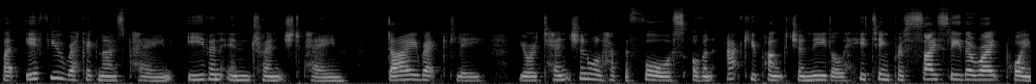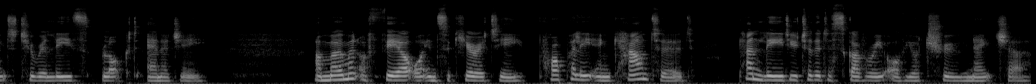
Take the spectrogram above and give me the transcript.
But if you recognize pain, even entrenched pain, directly, your attention will have the force of an acupuncture needle hitting precisely the right point to release blocked energy. A moment of fear or insecurity, properly encountered, can lead you to the discovery of your true nature.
